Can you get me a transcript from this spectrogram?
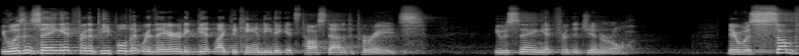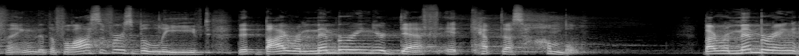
He wasn't saying it for the people that were there to get like the candy that gets tossed out at the parades. He was saying it for the general. There was something that the philosophers believed that by remembering your death, it kept us humble by remembering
